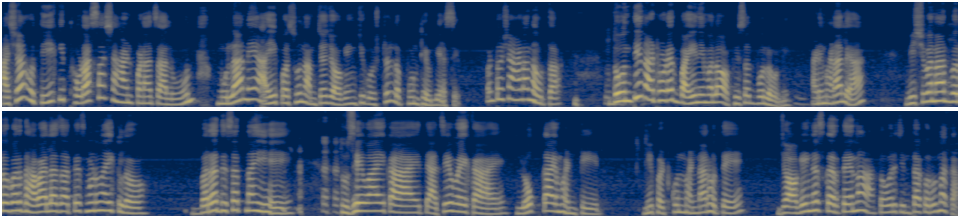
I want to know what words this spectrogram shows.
आशा होती की थोडासा शहाणपणा चालवून मुलाने आईपासून आमच्या जॉगिंगची गोष्ट लपवून ठेवली असेल. पण तो शहाणा नव्हता. दोन तीन आठवड्यात बाईने मला ऑफिसात बोलवले आणि म्हणाल्या विश्वनाथ बरोबर धावायला जातेस म्हणून ऐकलं. बरं दिसत नाही हे. तुझे वय काय? त्याचे वय काय? लोक काय म्हणतील? मी फटकून म्हणणार होते जॉगिंगच करते ना तोवर चिंता करू नका.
